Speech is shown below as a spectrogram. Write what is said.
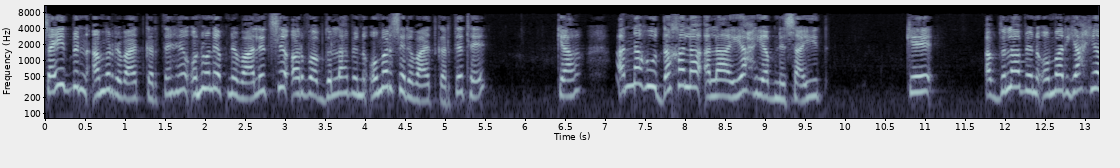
سعید بن امر روایت کرتے ہیں انہوں نے اپنے والد سے اور وہ عبد اللہ بن عمر سے روایت کرتے تھے کیا انہ دخلا اللہ یا ابن سعید کہ عبداللہ بن عمر یاہیا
